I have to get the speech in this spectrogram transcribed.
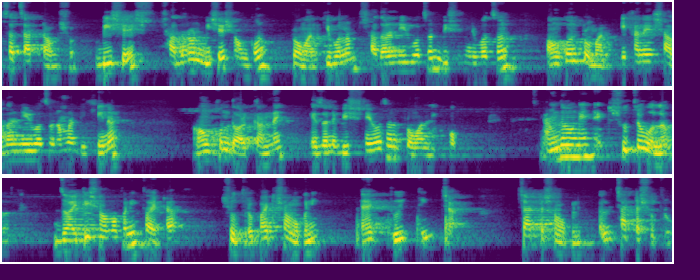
স্যার, চারটা অংশ। বিশেষ, সাধারণ বিশেষ অঙ্কন প্রমাণ। কি বললাম? সাধারণ নির্বাচন, বিশেষ নির্বাচন, অঙ্কন প্রমাণ। এখানে সাধারণ নির্বাচন আমরা লিখি না। অঙ্কন দরকার নাই। এজন্য বিশেষ নির্বাচন প্রমাণ লিখব। আমি তোমাকে একটা সূত্র বললাম, জয়টি সমকোণী, তয়টা সূত্র, কয়টা সমকোণী? এক, দুই, তিন, চার। চারটা সমকোণী, তাহলে চারটা সূত্র।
